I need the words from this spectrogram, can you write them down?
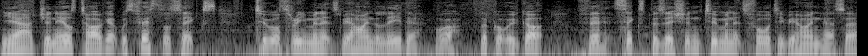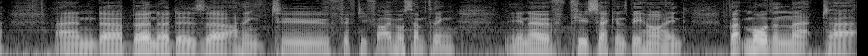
Yeah, Giniel's target was fifth or sixth, two or three minutes behind the leader. Whoa, look what we've got. Fifth, sixth position, two minutes 40 behind Nasser. And uh, Bernhard is, uh, I think, 255 or something, you know, a few seconds behind. But more than that, uh,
